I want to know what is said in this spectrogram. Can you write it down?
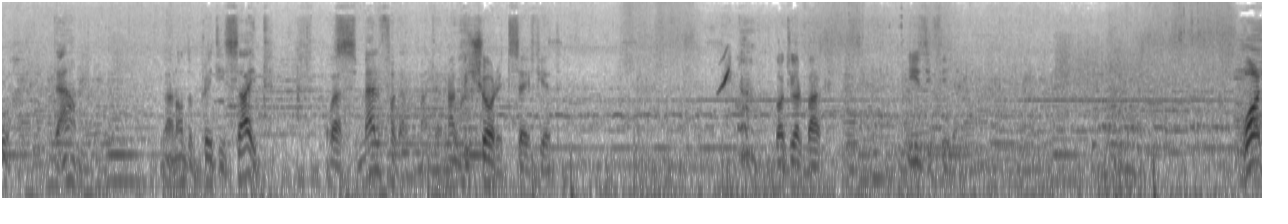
Oh, damn. You are not a pretty sight. Well, smell for that matter. Can't be sure it's safe yet. Got your back. Easy, feeling. What?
